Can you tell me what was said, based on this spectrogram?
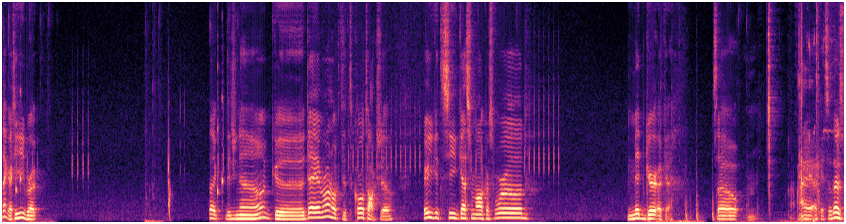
think our TV broke. Like, did you know? Good day, everyone. Welcome to the Coral Talk Show. Here you get to see guests from all across the world. Midger. Okay. So, mm, I okay. So there's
